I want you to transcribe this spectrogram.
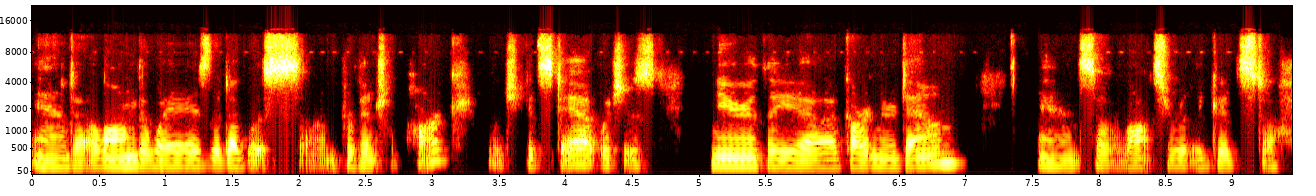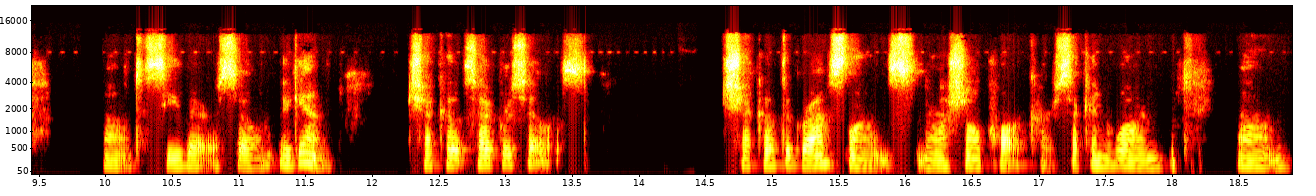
and uh, along the way is the Douglas um, Provincial Park, which you could stay at, which is near the uh, Gardiner Dam. And so lots of really good stuff uh, to see there. So again, check out Cypress Hills. Check out the Grasslands National Park, our second one. Um,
